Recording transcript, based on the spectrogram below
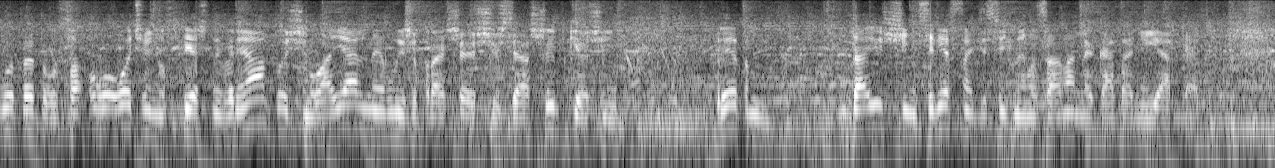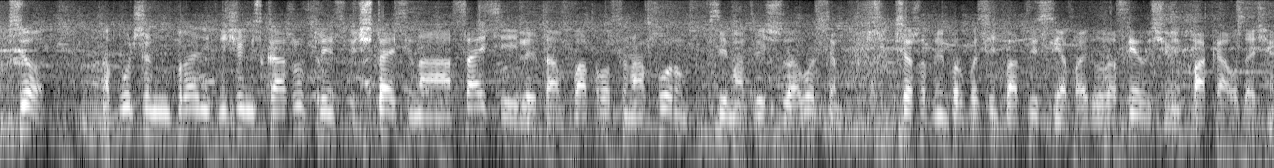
вот это очень успешный вариант, очень лояльные лыжи, прощающие все ошибки, очень при этом дающие интересное, действительно эмоциональное катание, яркое. Все, а больше про них ничего не скажу. В принципе, читайте на сайте или там вопросы на форум. Всем отвечу с удовольствием. Все, чтобы не пропустить, подписывайтесь. Я пойду за следующими. Пока, удачи.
